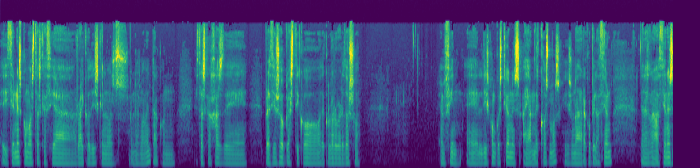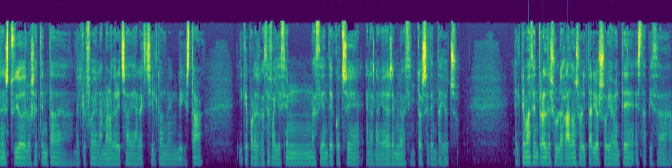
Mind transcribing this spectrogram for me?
ediciones como estas que hacía Ryko Disc en los, en los 90, con estas cajas de precioso plástico de color verdoso. En fin, el disco en cuestión es I Am the Cosmos, y es una recopilación de las grabaciones en estudio de los 70 del que fue la mano derecha de Alex Chilton en Big Star y que por desgracia falleció en un accidente de coche en las navidades de 1978. El tema central de su legado en solitario es obviamente esta pieza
